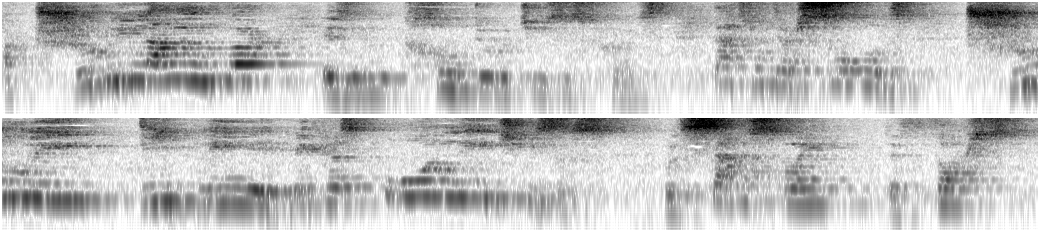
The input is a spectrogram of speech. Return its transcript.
are truly longing for is an encounter with Jesus Christ. That's what their souls truly, deeply need, because only Jesus will satisfy the thirst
